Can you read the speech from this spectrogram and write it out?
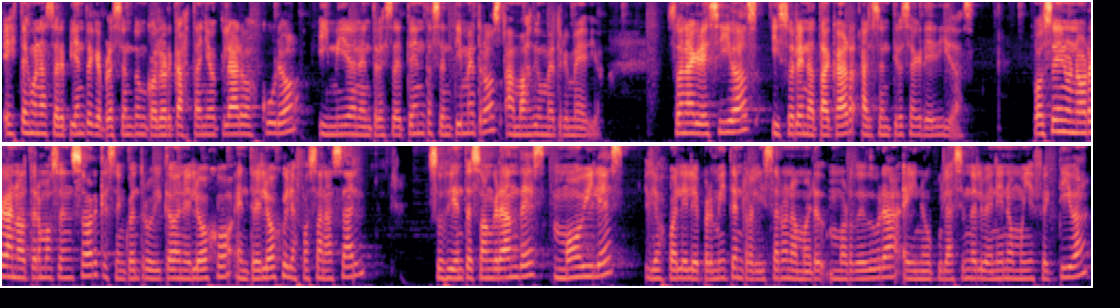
Esta es una serpiente que presenta un color castaño claro oscuro y miden entre 70 centímetros a más de un metro y medio. Son agresivas y suelen atacar al sentirse agredidas. Poseen un órgano termosensor que se encuentra ubicado en el ojo, entre el ojo y la fosa nasal. Sus dientes son grandes, móviles, los cuales le permiten realizar una mordedura e inoculación del veneno muy efectiva.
